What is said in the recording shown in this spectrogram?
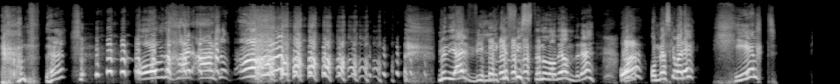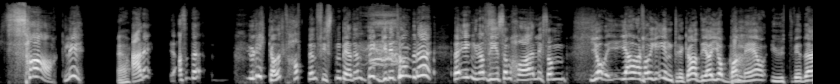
det? Å, men det her er sånn! Men jeg vil ikke fiste noen av de andre. Og om jeg skal være helt saklig, Ja. er det Altså, det Ulrikke hadde tatt den fisten bedre enn begge de to andre. Det er ingen av de som har liksom jobb, Jeg har i hvert fall ikke inntrykk av at de har jobba med å utvide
